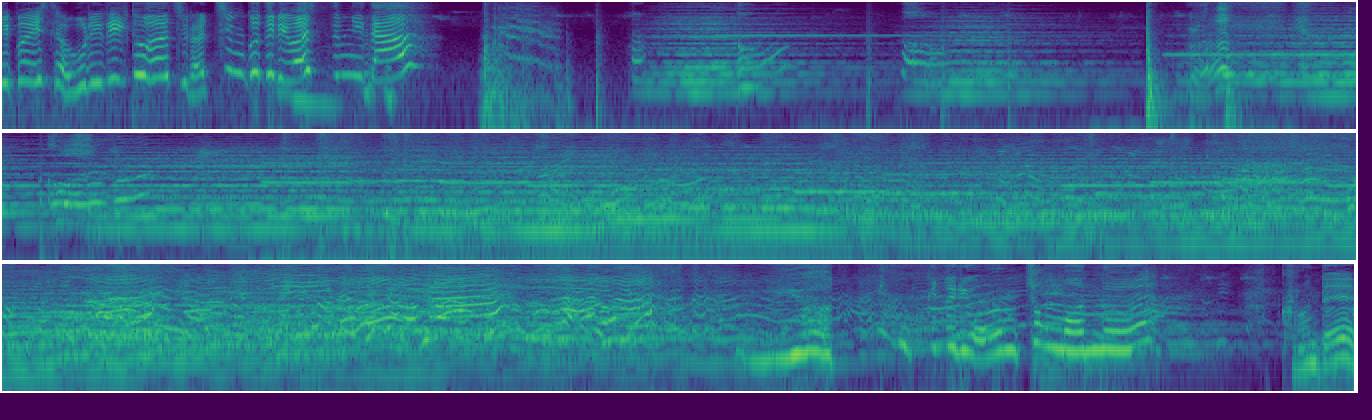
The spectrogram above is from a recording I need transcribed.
지구에서 우리를 도와주러 친구들이 왔습니다. 이야, 토끼들이 엄청 많네. 그런데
